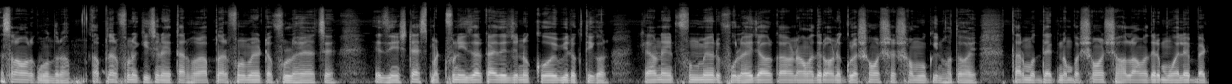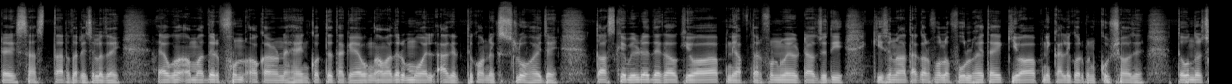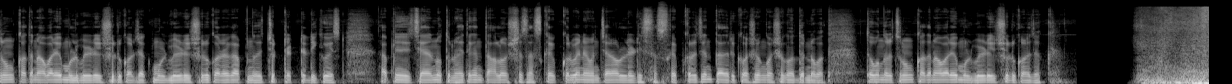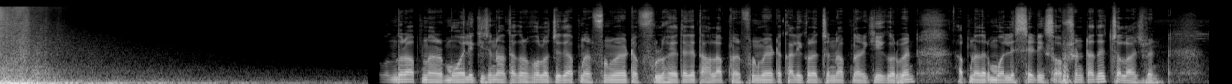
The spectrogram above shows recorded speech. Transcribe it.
আসসালামু আলাইকুম বন্ধুরা। আপনার ফোনে কিছু নেই, তারপর আপনার ফোন মেমোরিটা ফুল হয়ে আছে এই জিনিসটা স্মার্টফোন ইউজারকারীদের জন্য খুবই বিরক্তিকর। কেননা এই ফোন মেমোরি ফুল হয়ে যাওয়ার কারণে আমাদের অনেকগুলো সমস্যার সম্মুখীন হতে হয়। তার মধ্যে এক নম্বর সমস্যা হলো আমাদের মোবাইলের ব্যাটারি চার্জ তাড়াতাড়ি চলে যায় এবং আমাদের ফোন অকারণে হ্যাং করতে থাকে এবং আমাদের মোবাইল আগের থেকে অনেক স্লো হয়ে যায়। তো আজকে ভিডিও দেখাও কীভাবে আপনি আপনার ফোন মেমোরিটা যদি কিছু না থাকার ফলে ফুল হয়ে থাকে, কীভাবে আপনি খালি করবেন? খুব সহজে। তো বন্ধুরা, চলুন কথা না আবার এই মূল ভিডিও শুরু করা যাক। মূল ভিডিও শুরু করার আগে আপনাদের ছোট্ট একটা রিকোয়েস্ট আপনি যদি চ্যানেল নতুন হয়ে থাকেন, তাহলে অবশ্যই সাবস্ক্রাইব করবেন এবং যারা অলরেডি সাবস্ক্রাইব করেছেন, তাদেরকে অসংখ্য অসংখ্য ধন্যবাদ। তো বন্ধুরা, চলুন কথা না এই মূল ভিডিও শুরু করা যাক। বন্ধুরা, আপনার মোবাইলে কিছু না থাকার ফলে যদি আপনার ফোন মেমোরিটা ফুল হয়ে থাকে, তাহলে আপনার ফোন মেমোরিটা খালি করার জন্য আপনারা কী করবেন? আপনাদের মোবাইলের সেটিংস অপশনটাতে চলে আসবেন।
